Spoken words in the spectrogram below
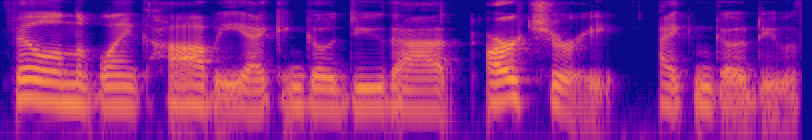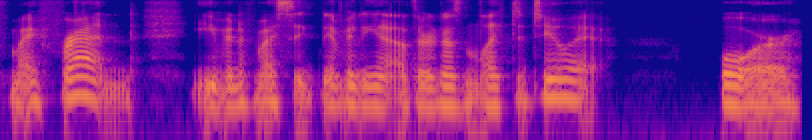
fill in the blank hobby, I can go do that archery, I can go do with my friend, even if my significant other doesn't like to do it. Or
